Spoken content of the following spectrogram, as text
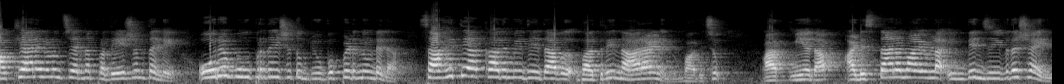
ആഖ്യാനങ്ങളും ചേർന്ന പ്രദേശം തന്നെ ഓരോ ഭൂപ്രദേശത്തും രൂപപ്പെടുന്നുണ്ടെന്ന് സാഹിത്യ അക്കാദമി ജേതാവ് ബദ്രി നാരായണനും വാദിച്ചു. ആത്മീയത അടിസ്ഥാനമായുള്ള ഇന്ത്യൻ ജീവിതശൈലി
